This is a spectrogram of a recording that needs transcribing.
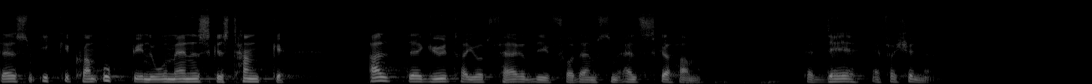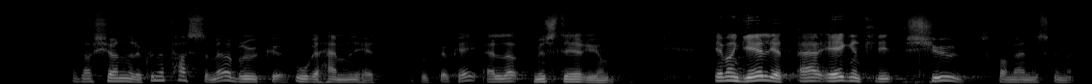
det som ikke kom opp i noe menneskes tanke, alt det Gud har gjort ferdig for dem som elsker ham. Det er det jeg forkynner. Og Da skjønner det kunne passe med å bruke ordet hemmelighet, brukte ok, eller mysterium. Evangeliet er egentlig skjult for menneskene.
